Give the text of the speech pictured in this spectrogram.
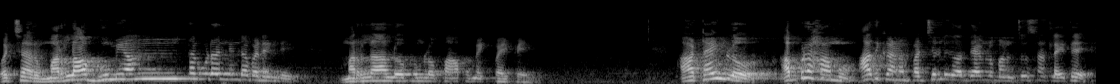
వచ్చారు. మరలా భూమి అంతా కూడా నిండబడింది. మరలా లోకంలో పాపం ఎక్కువైపోయింది. ఆ టైంలో అబ్రహాము ఆది కాండం పద్దెనిమిదో అధ్యాయంలో మనం చూసినట్లయితే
